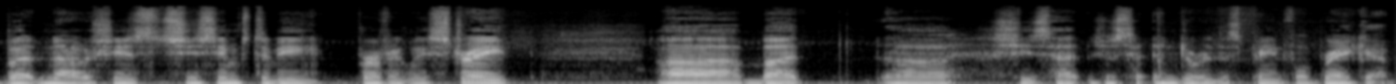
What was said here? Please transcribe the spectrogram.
but no, she's she seems to be perfectly straight, uh, but uh, she's had, just endured this painful breakup.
